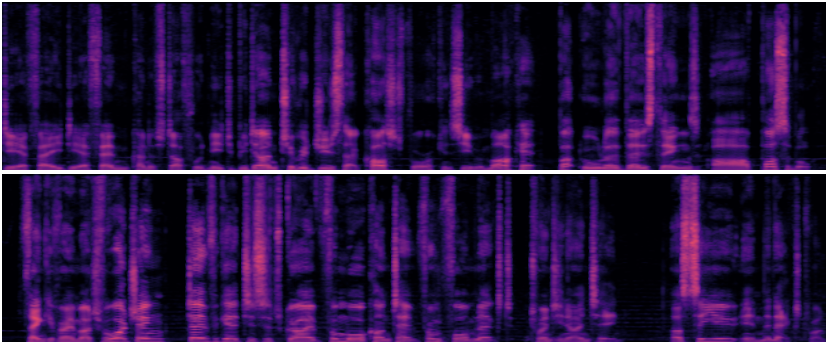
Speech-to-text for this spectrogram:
DFA, DFM kind of stuff would need to be done to reduce that cost for a consumer market, but all of those things are possible. Thank you very much for watching. Don't forget to subscribe for more content from Formnext 2019. I'll see you in the next one.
